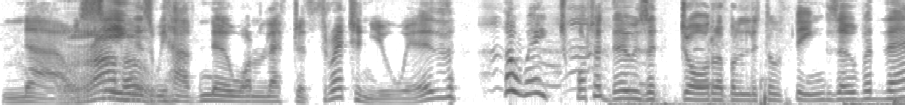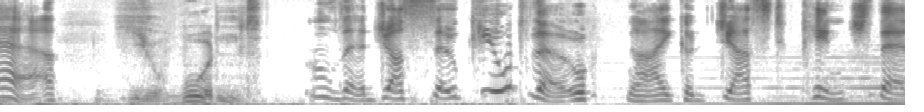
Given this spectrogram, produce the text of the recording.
Now, seeing as we have no one left to threaten you with. Oh, wait, what are those adorable little things over there? You wouldn't. They're just so cute, though. I could just pinch their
